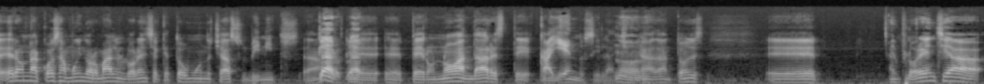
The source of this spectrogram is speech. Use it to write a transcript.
Era una cosa muy normal en Florencia que todo el mundo echaba sus vinitos. ¿verdad? Claro, claro. Eh, eh, pero no andar este, cayéndose la No, no. chingada. Entonces, eh, en Florencia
